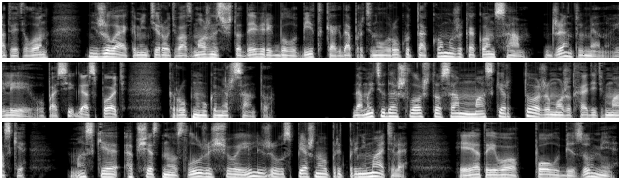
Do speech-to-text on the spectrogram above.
ответил он, не желая комментировать возможность, что Деверик был убит, когда протянул руку такому же, как он сам, джентльмену или, упаси Господь, крупному коммерсанту. До Мэтью дошло, что сам Маскер тоже может ходить в маске. Маске общественного служащего или же успешного предпринимателя. И это его полубезумие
